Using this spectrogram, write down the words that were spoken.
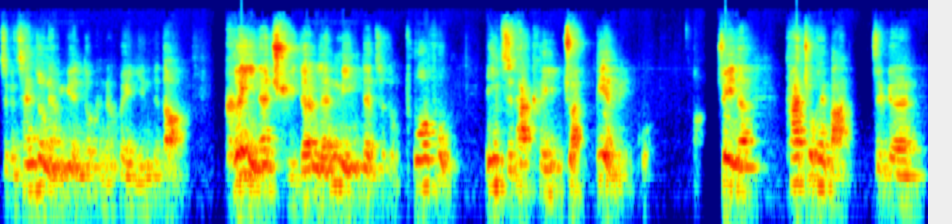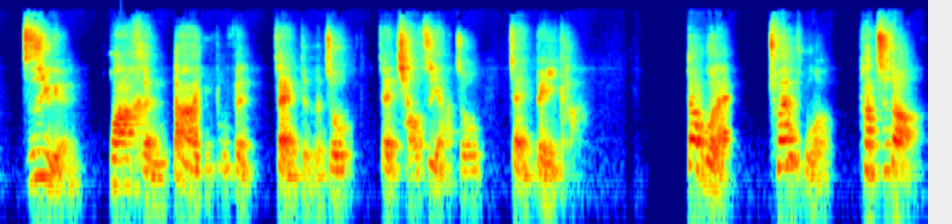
这个参众两院都可能会赢得到。可以呢，取得人民的这种托付，因此他可以转变美国，所以呢，他就会把这个资源花很大一部分在德州、在乔治亚州、在北卡。倒过来，川普啊他知道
